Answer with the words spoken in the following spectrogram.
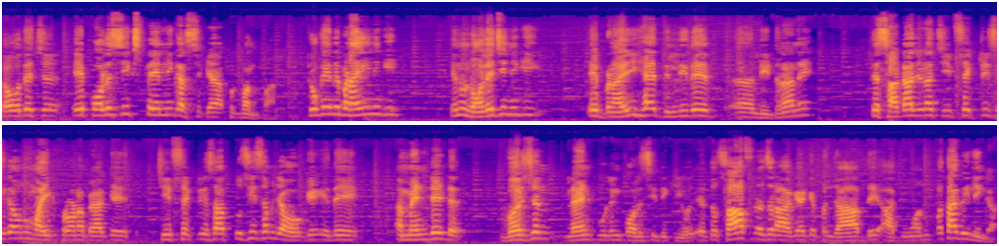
ਤਾਂ ਉਹਦੇ ਚ ਇਹ ਪਾਲਿਸੀ ਐਕਸਪਲੇਨ ਨਹੀਂ ਕਰ ਸਕਿਆ ਭਗਵੰਤ ਮਾਨ। ਕਿਉਂਕਿ ਇਹਨੇ ਬਣਾਈ ਨਹੀਂ ਗਈ ਇਹਨੂੰ ਨੌਲੇਜ ਹੀ ਨਹੀਂ ਗਈ ਇਹ ਬਣਾਈ ਹੈ ਦਿੱਲੀ ਦੇ ਲੀਡਰਾਂ ਨੇ। ਤੇ ਸਾਡਾ ਜਿਹੜਾ ਚੀਫ ਸੈਕਟਰੀ ਸੀਗਾ, ਉਹਨੂੰ ਮਾਈਕ ਫਰਾਉਣਾ ਪਿਆ ਕਿ ਚੀਫ ਸੈਕਟਰੀ ਸਾਹਿਬ, ਤੁਸੀਂ ਸਮਝਾਓ ਕਿ ਇਹਦੇ amended version land pooling policy ਦੀ ਕੀ ਹੋ ਇਹ ਤਾਂ ਸਾਫ਼ ਨਜ਼ਰ ਆ ਗਿਆ ਕਿ ਪੰਜਾਬ ਦੇ ਆਗੂਆਂ ਨੂੰ ਪਤਾ ਵੀ ਨਹੀਂਗਾ।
